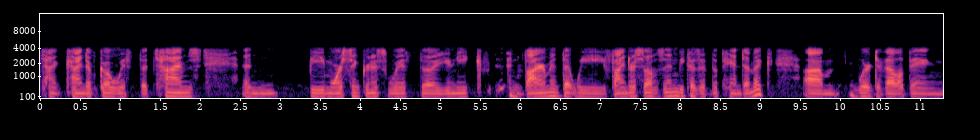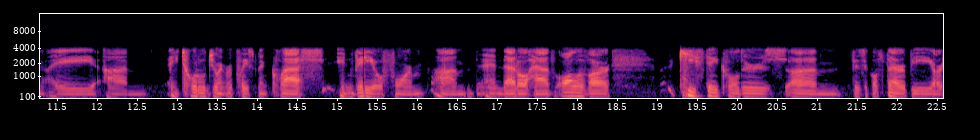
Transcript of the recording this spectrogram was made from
t- kind of go with the times and be more synchronous with the unique environment that we find ourselves in because of the pandemic. Um, we're developing a um, a total joint replacement class in video form, um, and that'll have all of our key stakeholders, um, physical therapy, our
